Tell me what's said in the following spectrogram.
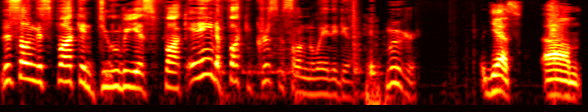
This song is fucking doomy as fuck. It ain't a fucking Christmas song the way they do it. Mooger. Yes. Um,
